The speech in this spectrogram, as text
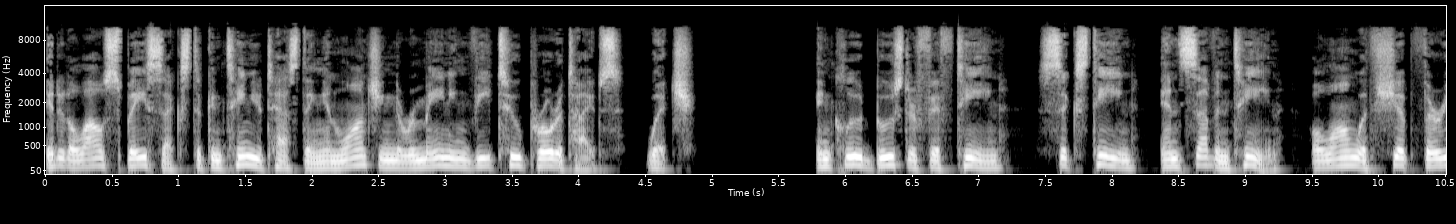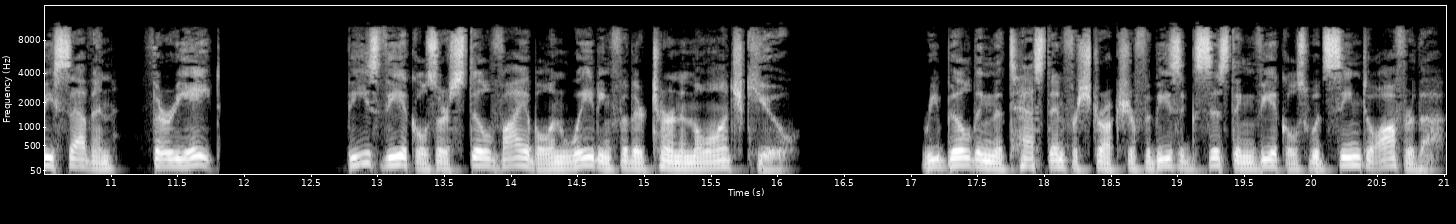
It'd allow SpaceX to continue testing and launching the remaining V2 prototypes, which include Booster 15, 16, and 17, along with Ship 37, 38, these vehicles are still viable and waiting for their turn in the launch queue. Rebuilding the test infrastructure for these existing vehicles would seem to offer the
